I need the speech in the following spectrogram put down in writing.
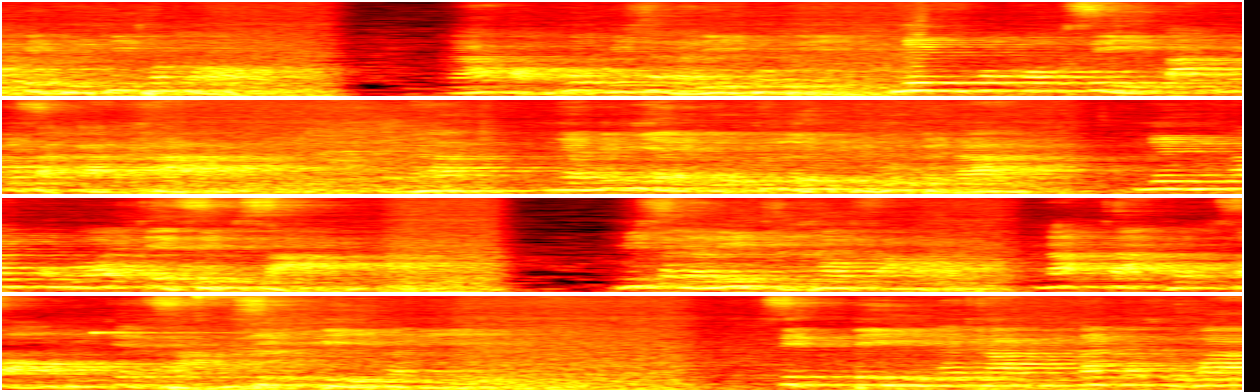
ก็เป็นพื้นที่ทดลองนะของพวกมิชชันนารีพวกนี้1664ตั้งบริษัทการค้านะครับยังไม่มีอะไรเกิดขึ้นเลยที่เป็นรูปเป็นร่าง1673มิชชันนารีถึงเข้าเฝ้านับจาก62ถึง73 10ปีพอดี10ปีนะครับ นั่นก็คือว่า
